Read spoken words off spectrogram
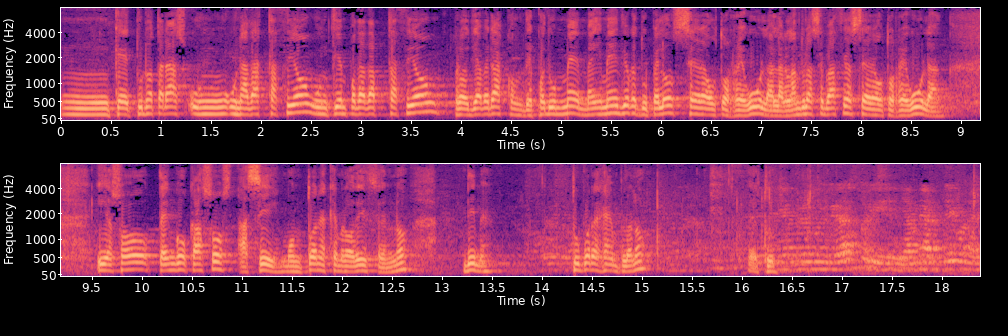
mm, que tú notarás una adaptación, un tiempo de adaptación, pero ya verás con, después de un mes, mes y medio, que tu pelo se autorregula, las glándulas sebáceas se autorregulan. Y eso tengo casos así, montones que me lo dicen, ¿no? Dime, tú por ejemplo, ¿no? Tú. y ya me harté con el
